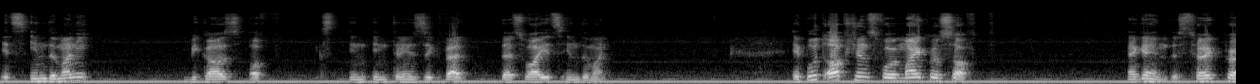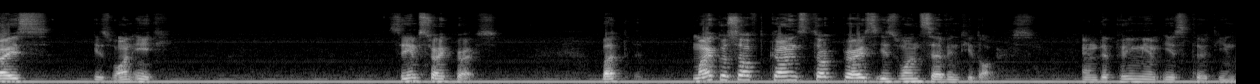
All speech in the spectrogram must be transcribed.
it's in the money because of in intrinsic value. That's why it's in the money. A put options for Microsoft. Again the strike price is 180 same strike price. But Microsoft current stock price is $170 and the premium is $13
